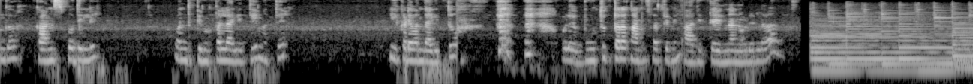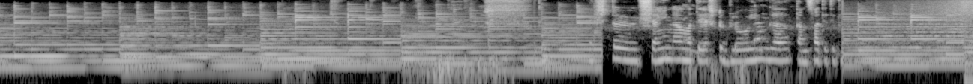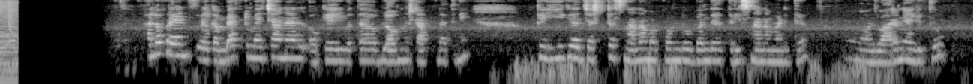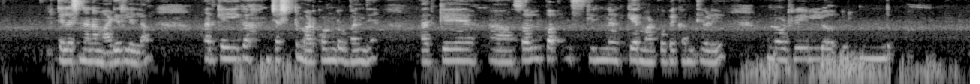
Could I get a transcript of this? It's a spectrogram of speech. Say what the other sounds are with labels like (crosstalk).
ನಿಮ್ಗೆ ಕಾಣಿಸ್ಬೋದು ಇಲ್ಲಿ ಒಂದು ಪಿಂಪಲ್ ಆಗೈತಿ ಮತ್ತು ಈ ಕಡೆ ಒಂದಾಗಿತ್ತು. ಒಳ್ಳೆ ಬೂತು ಥರ ಕಾಣಿಸ್ತೀನಿ ಆದಿತ್ಯ ಇನ್ನ ನೋಡಿಲ್ಲ. ಎಷ್ಟು ಶೈನ್ ಮತ್ತು ಎಷ್ಟು glowing ಕನ್ಸಾತೈತಿ hello friends welcome back to my channel okay ಇವತ್ತು ಬ್ಲಾಗ್ನ ಸ್ಟಾರ್ಟ್ ಮಾಡತ್ತೀನಿ ಓಕೆ ಈಗ ಜಸ್ಟ್ ಸ್ನಾನ ಮಾಡಿಕೊಂಡು ಬಂದೆ, ತಲೆ ಸ್ನಾನ ಮಾಡಿದ್ದೆ. ಒಂದು ವಾರನೇ ಆಗಿತ್ತು. ತಲೆ ಸ್ನಾನ ಮಾಡಿರಲಿಲ್ಲ. ಅದಕ್ಕೆ ಈಗ ಜಸ್ಟ್ ಮಾಡಿಕೊಂಡು ಬಂದೆ. ಅದಕ್ಕೆ ಸ್ವಲ್ಪ ಸ್ಕಿನ್ ಕೇರ್ ಮಾಡ್ಕೋಬೇಕಂಥೇಳಿ ನೋಡಿರಿ ಇಲ್ಲಿ ಇಲ್ಲೊಂದು,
